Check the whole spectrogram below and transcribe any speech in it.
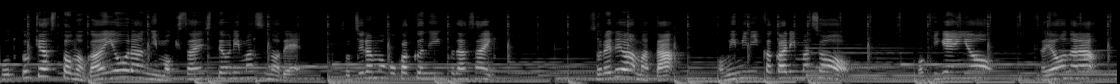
ポッドキャストの概要欄にも記載しておりますので、そちらもご確認ください。それではまたお耳にかかりましょう。ごきげんよう。さようなら。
